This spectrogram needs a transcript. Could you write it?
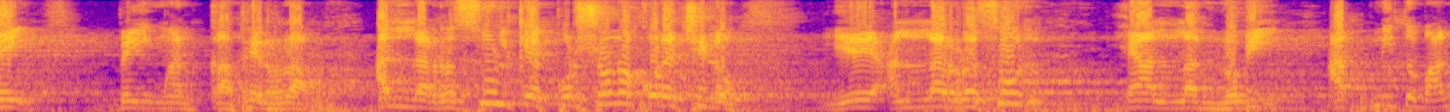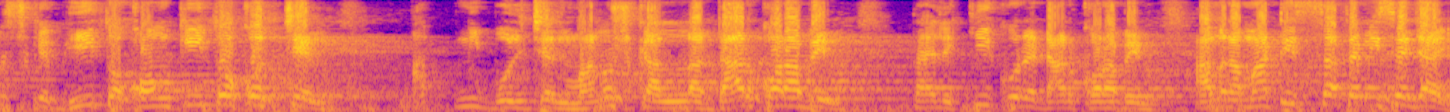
নেই। বেঈমান কাফেররা আল্লাহ রসুলকে প্রশ্ন করেছিল, এ আল্লাহর রসুল, হে আল্লাহর নবী আপনি তো মানুষকে ভীত কঙ্কিত করছেন। আপনি বলছেন মানুষকে আল্লাহ দাঁড় করাবেন, তাহলে কি করে দাঁড় করাবেন? আমরা মাটির সাথে মিশে যাই,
